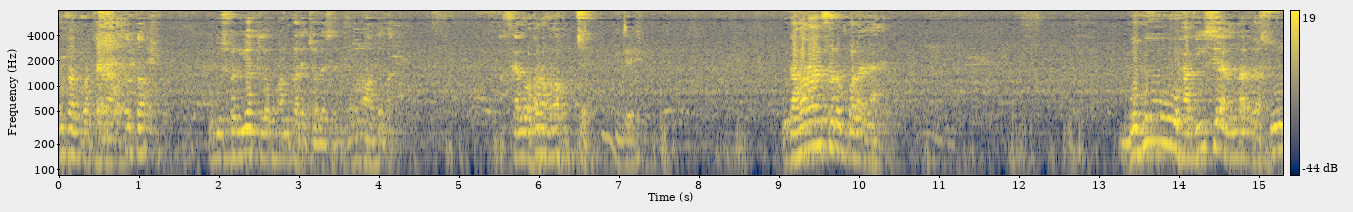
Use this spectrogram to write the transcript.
পোষণ করছে না অথচ তিনি শরীয়ত লঙ্ঘন করে চলেছেন এমন হতে পারে। আজকাল অহরহ হচ্ছে। উদাহরণস্বরূপ বলা যায় বহু হাদিসে আল্লাহ রাসূল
